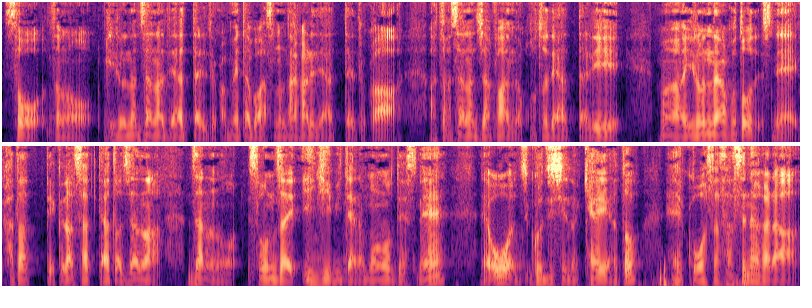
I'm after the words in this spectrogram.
そう、その、いろんなザナであったりとか、メタバースの流れであったりとか、あとはザナジャパンのことであったり、まあ、いろんなことをですね、語ってくださって、あとはザナ、ザナの存在意義みたいなものですね、をご自身のキャリアと、えー、交差させながら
